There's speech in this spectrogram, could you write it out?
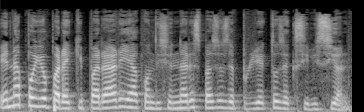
en apoyo para equiparar y acondicionar espacios de proyectos de exhibición.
